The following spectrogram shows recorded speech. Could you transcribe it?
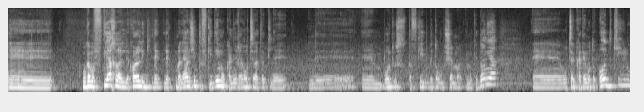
אה, הוא גם מבטיח לכל למלא אנשים תפקידים, הוא כנראה רוצה לתת לברוטוס תפקיד בתור מושל מקדוניה. אה, הוא רוצה לקדם אותו עוד, כאילו.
